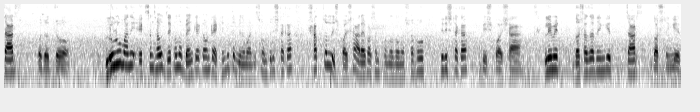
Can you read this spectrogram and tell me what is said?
চার্জ প্রযোজ্য। লুলু মানি এক্সচেঞ্জ হাউস যে কোনো ব্যাংক অ্যাকাউন্টে এক রিঙ্গিতের বিনিময় দিচ্ছে উনত্রিশ টাকা, সাতচল্লিশ পয়সা, আড়াই পার্সেন্ট প্রণোদনা সহ তিরিশ টাকা, বিশ পয়সা। লিমিট দশ হাজার রিঙ্গিত, চার্জ দশ ringgit.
